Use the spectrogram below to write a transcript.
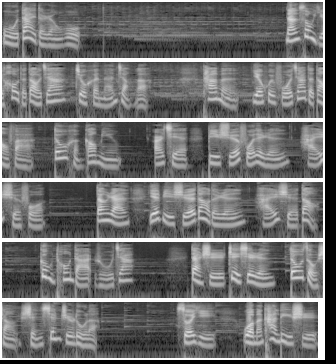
五代的人物。南宋以后的道家就很难讲了，他们也会佛家的道法，都很高明，而且比学佛的人还学佛，当然也比学道的人还学道，更通达儒家。但是这些人都走上神仙之路了，所以我们看历史，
